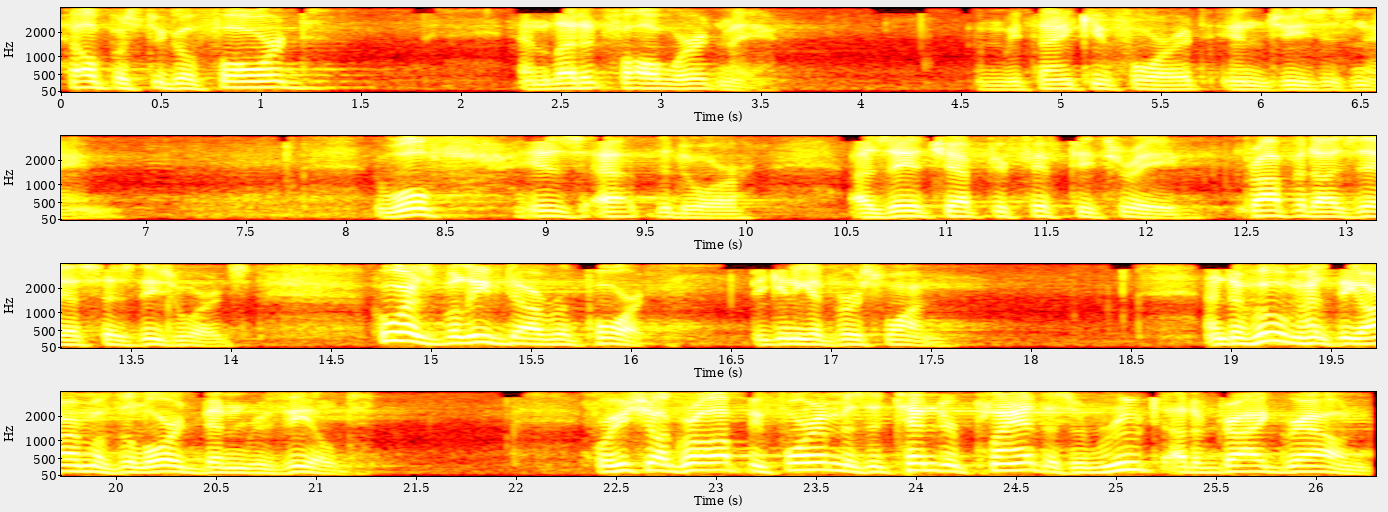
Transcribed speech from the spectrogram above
Help us to go forward and let it fall where it may. And we thank you for it in Jesus' name. The wolf is at the door. Isaiah chapter 53. Prophet Isaiah says these words Who has believed our report? Beginning at verse 1. And to whom has the arm of the Lord been revealed? For he shall grow up before him as a tender plant, as a root out of dry ground.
